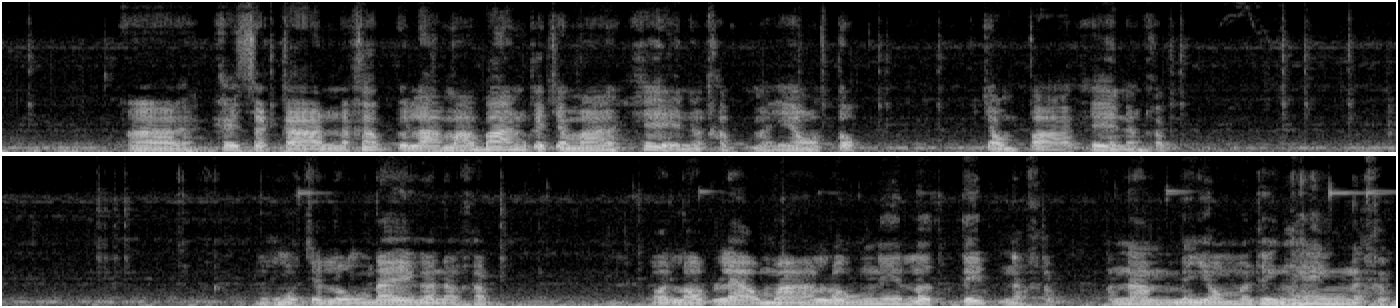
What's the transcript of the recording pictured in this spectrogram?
ๆอ่าเทศกาลนะครับ เวลามาบ้านก็จะมาเพ่นะครับ มาเอวตกจอมป่าเพ่นะครับโอ้โหจะลงได้ก่อนนะครับพอรอบแล้วมาลงนี่รถติดนะครับน้ำไม่ยอมมาถึงแห้งนะครับ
